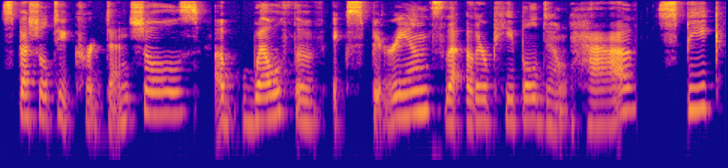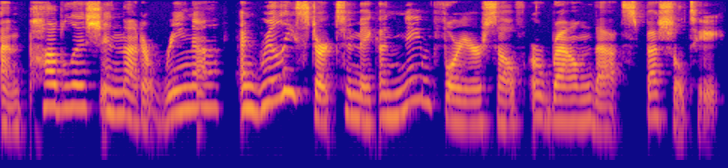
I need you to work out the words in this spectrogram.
specialty credentials, a wealth of experience that other people don't have. Speak and publish in that arena and really start to make a name for yourself around that specialty.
